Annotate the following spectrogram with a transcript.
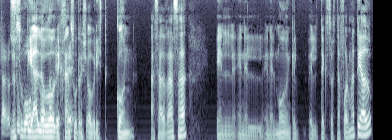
no es un diálogo de Hans Ulrich Obrist con Asad Raza en, el, modo en que el, texto está formateado,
